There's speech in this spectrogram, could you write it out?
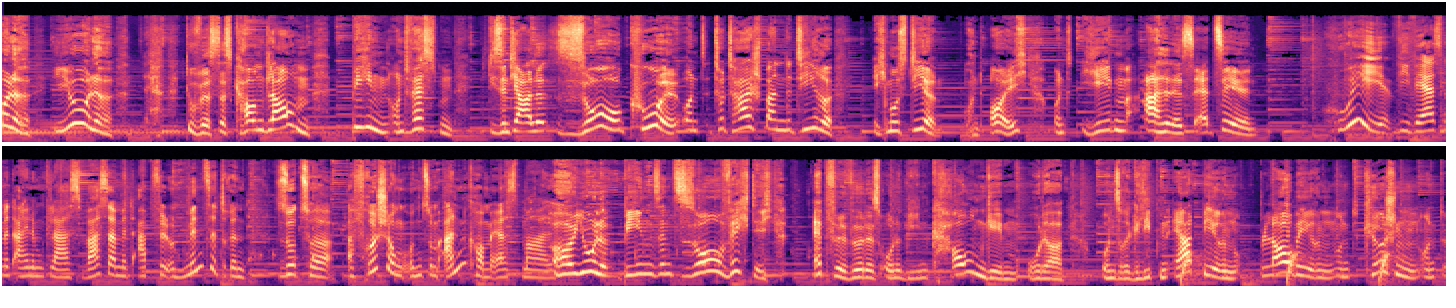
Jule, Jule, du wirst es kaum glauben. Bienen und Wespen, die sind ja alle so cool und total spannende Tiere. Ich muss dir und euch und jedem alles erzählen. Hui, wie wär's mit einem Glas Wasser mit Apfel und Minze drin? So zur Erfrischung und zum Ankommen erstmal. Oh, Jule, Bienen sind so wichtig. Äpfel würde es ohne Bienen kaum geben. Oder unsere geliebten Erdbeeren, Blaubeeren und Kirschen und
